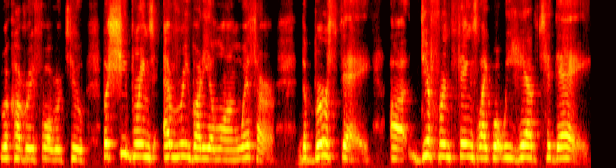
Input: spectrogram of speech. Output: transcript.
recovery forward too. But she brings everybody along with her. The birthday, uh, different things like what we have today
